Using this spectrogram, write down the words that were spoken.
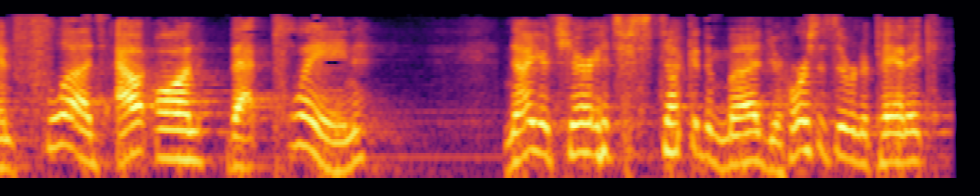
and floods out on that plain? Now your chariots are stuck in the mud, your horses are in a panic,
